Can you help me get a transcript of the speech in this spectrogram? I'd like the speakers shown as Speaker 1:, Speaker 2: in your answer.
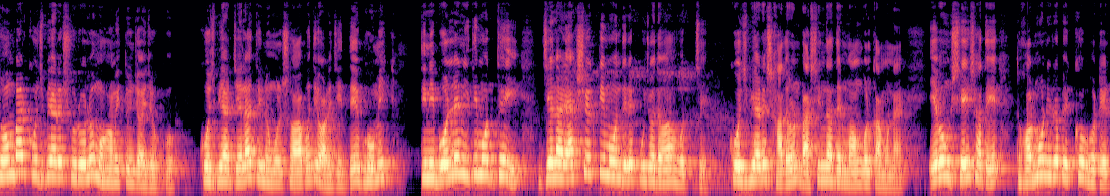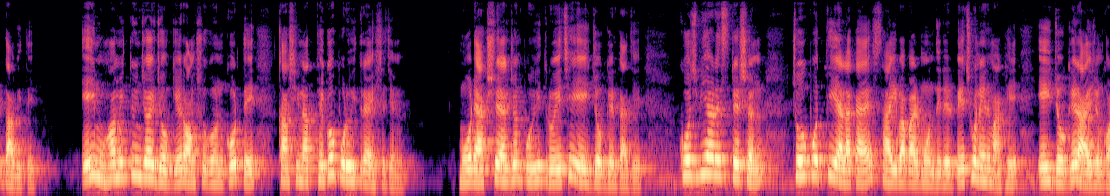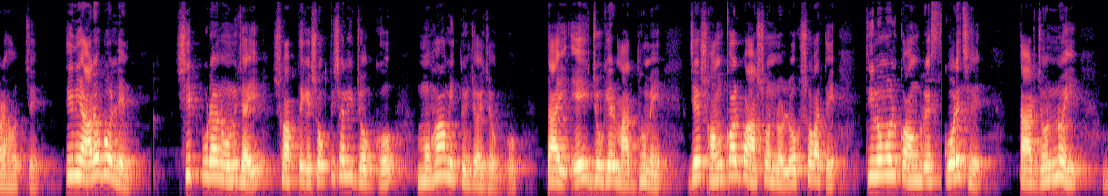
Speaker 1: সোমবার কোচবিহারে শুরু হলো মহামৃত্যুঞ্জয় যজ্ঞ কোচবিহার জেলা তৃণমূল সভাপতি অরিজিৎ দেব ভৌমিক, তিনি বললেন, ইতিমধ্যেই জেলার একশো একটি মন্দিরে পুজো দেওয়া হচ্ছে। কোচবিহারের সাধারণ বাসিন্দাদের মঙ্গল কামনায় এবং সেই সাথে ধর্মনিরপেক্ষ ভোটের দাবিতে। এই মহামৃত্যুঞ্জয় যজ্ঞের অংশগ্রহণ করতে কাশীনাথ থেকেও পুরোহিতরা এসেছেন। মোট একশো একজন পুরোহিত রয়েছে এই যজ্ঞের কাজে। কোচবিহার স্টেশন চৌপত্তি এলাকায় সাইবাবার মন্দিরের পেছনের মাঠে এই যজ্ঞের আয়োজন করা হচ্ছে। তিনি আরও বললেন শিব পুরাণ অনুযায়ী সবথেকে শক্তিশালী যজ্ঞ মহামৃত্যুঞ্জয় যজ্ঞ তাই এই যুগের মাধ্যমে যে সংকল্প আসন্ন লোকসভাতে তৃণমূল কংগ্রেস করেছে, তার জন্যই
